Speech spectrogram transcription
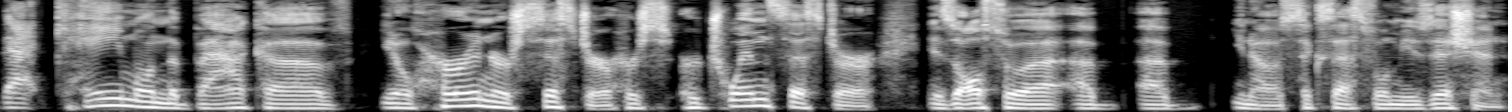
that came on the back of you know her and her sister her her twin sister is also a, a, a you know, successful musician.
